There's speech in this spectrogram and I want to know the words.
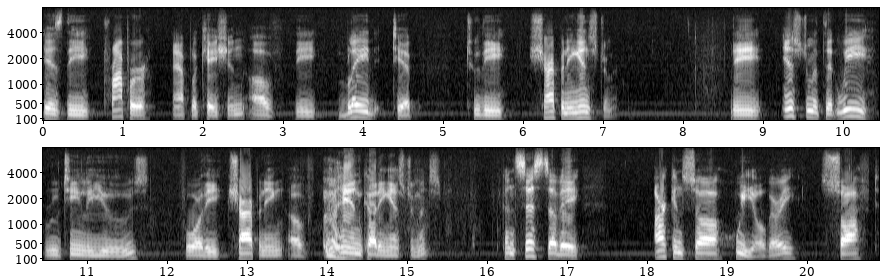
is the proper application of the blade tip to the sharpening instrument. The instrument that we routinely use for the sharpening of hand cutting instruments consists of a Arkansas wheel, very soft,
